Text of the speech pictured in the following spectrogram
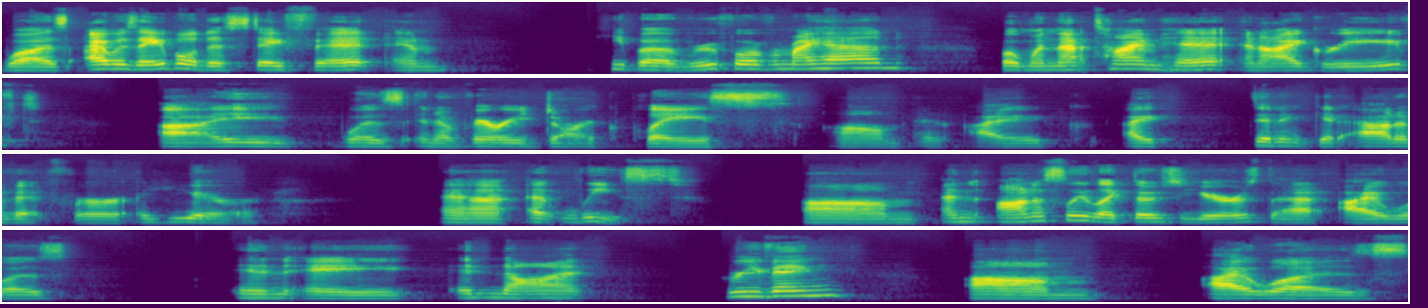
was I was able to stay fit and keep a roof over my head, but when that time hit and I grieved, I was in a very dark place, um, and I I didn't get out of it for a year, at least. Um, and honestly, like those years that I was in a in not grieving, um, I was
